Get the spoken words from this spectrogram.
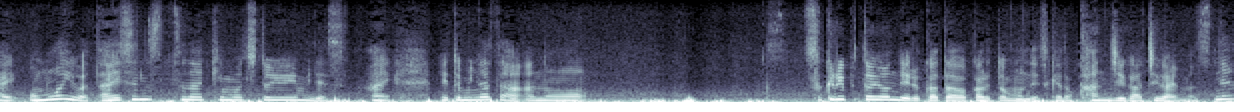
はい、思いは大切な気持ちという意味です。はい、えっ、と皆さんあのスクリプト読んでいる方はわかると思うんですけど漢字が違いますね。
